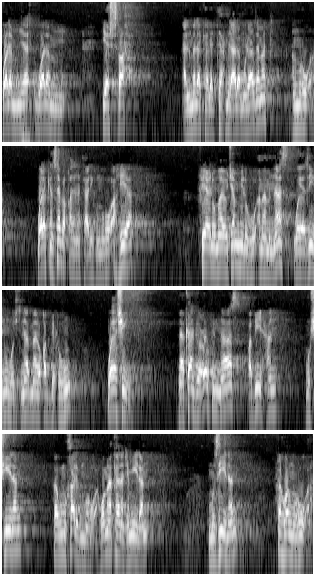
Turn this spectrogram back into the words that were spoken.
ولم ولم يشرح الملكة التي تحمل على ملازمة المروءة. ولكن سبق لنا تعريف المروءة هي فعل ما يجمله أمام الناس ويزينه واجتناب ما يقبحه ويشينه ما كان في عرف الناس قبيحا مشينا فهو مخالف المروءة وما كان جميلا مزينا فهو المروءة.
